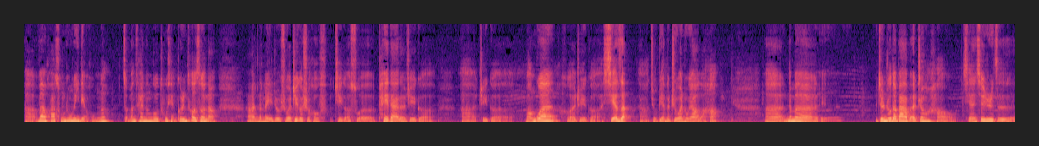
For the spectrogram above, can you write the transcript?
啊万花丛中的一点红呢？怎么才能够凸显个人特色呢？啊，那么也就是说，这个时候这个所佩戴的这个啊这个王冠和这个鞋子啊，就变得至关重要了哈。呃，那么珍珠的爸爸正好前些日子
